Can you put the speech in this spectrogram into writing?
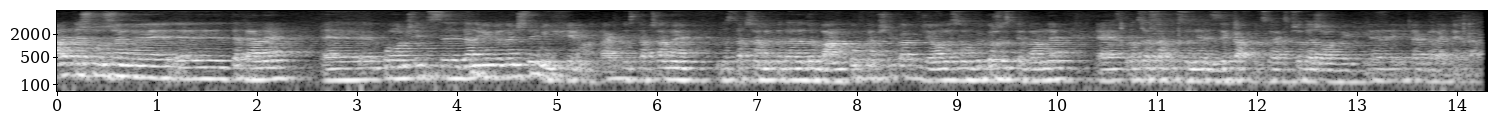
Ale też możemy te dane E, połączyć z danymi wewnętrznymi w firmach. Tak? Dostarczamy, dostarczamy te dane do banków na przykład, gdzie one są wykorzystywane e, w procesach oceny ryzyka, w procesach sprzedażowych itd. E, itd. Tak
